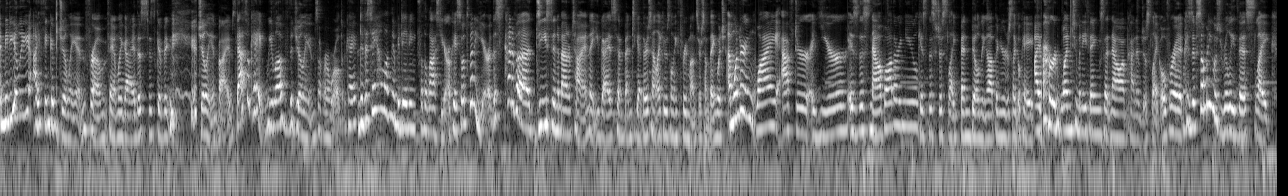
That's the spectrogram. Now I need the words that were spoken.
Immediately, I think of Jillian from Family Guy. This is giving me Jillian vibes. That's okay. We love the Jillians of our world, okay? Did they say how long they've been dating for the last year? Okay, so it's been a year. This is kind of a decent amount of time that you guys have been together. It's not like it was only three months or something, which I'm wondering why after a year is this now bothering you? Is this just like been building up and you're just like, okay, I've heard one too many things that now I'm kind of just like over it? Because if somebody was really this like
